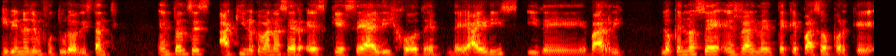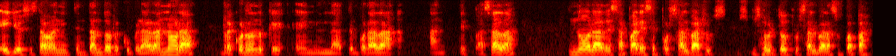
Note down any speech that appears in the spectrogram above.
y viene de un futuro distante. Entonces, aquí lo que van a hacer es que sea el hijo de, de Iris y de Barry lo que no sé es realmente qué pasó porque ellos estaban intentando recuperar a Nora, recordando que en la temporada antepasada Nora desaparece por salvarlos, sobre todo por salvar a su papá.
